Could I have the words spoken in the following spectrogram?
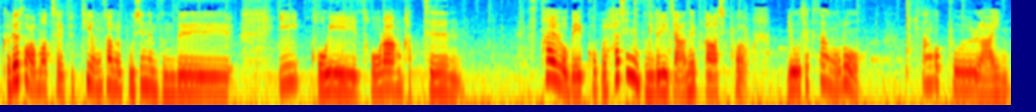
그래서 아마 제 뷰티 영상을 보시는 분들 이 거의 저랑 같은 스타일로 메이크업을 하시는 분들이지 않을까 싶어요. 이 색상으로 쌍꺼풀 라인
